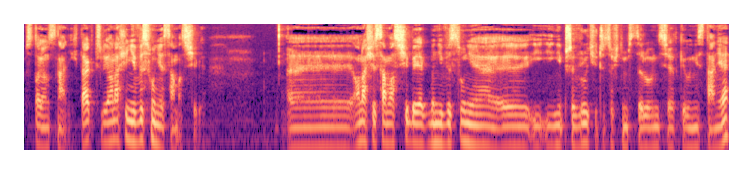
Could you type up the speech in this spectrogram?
stojąc na nich, tak? Czyli ona się nie wysunie sama z siebie. E, ona się sama z siebie jakby nie wysunie e, i, i, nie przewróci, czy coś w tym stylu, nic się takiego nie stanie,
